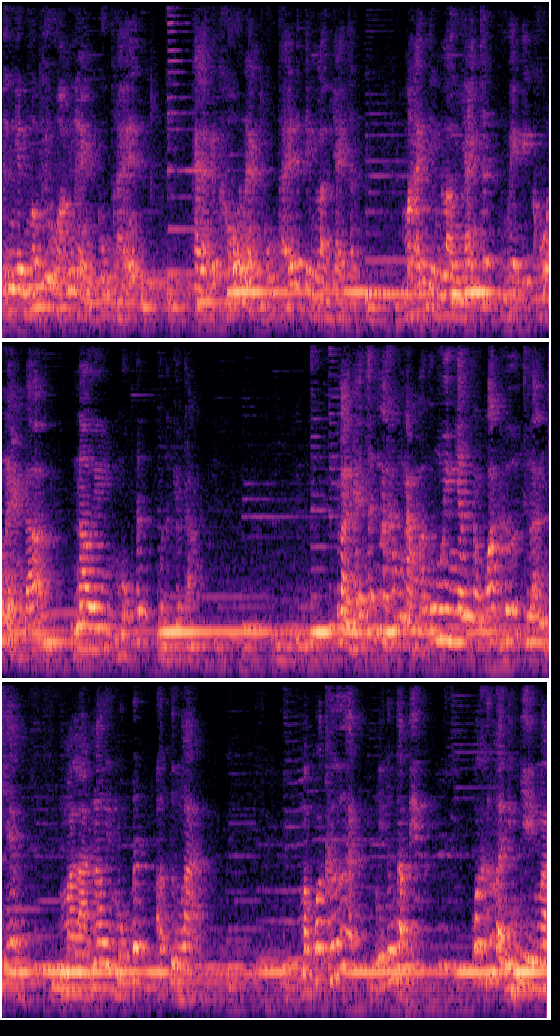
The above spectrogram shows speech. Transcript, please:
Đừng nhìn vào cái hoạn nạn cụ thể hay là cái khổ nạn cụ thể để tìm lời giải thích. Mà hãy tìm lời giải thích về cái khổ nạn đó nơi mục đích của Đức Chúa Trời cái lời giải thích nó không nằm ở cái nguyên nhân trong quá khứ, thưa anh chị em, mà là nơi mục đích ở tương lai. Mà quá khứ như chúng ta biết, quá khứ là những gì mà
